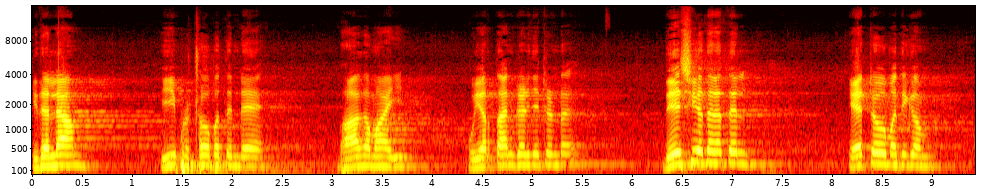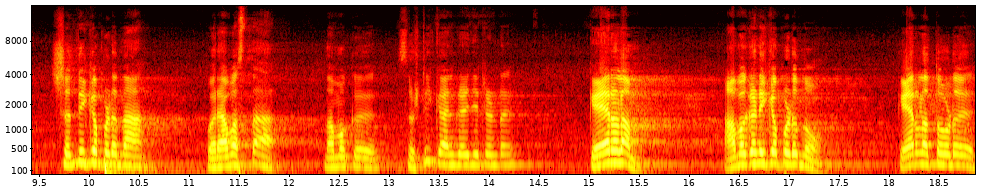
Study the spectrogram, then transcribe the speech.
ഇതെല്ലാം ഈ പ്രക്ഷോഭത്തിന്റെ ഭാഗമായി ഉയർത്താൻ കഴിഞ്ഞിട്ടുണ്ട്. ദേശീയ തലത്തിൽ ഏറ്റവും അധികം ശ്രദ്ധിക്കപ്പെടുന്ന ഒരവസ്ഥ നമുക്ക് സൃഷ്ടിക്കാൻ കഴിഞ്ഞിട്ടുണ്ട്. കേരളം അവഗണിക്കപ്പെടുന്നു. കേരളത്തോട്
